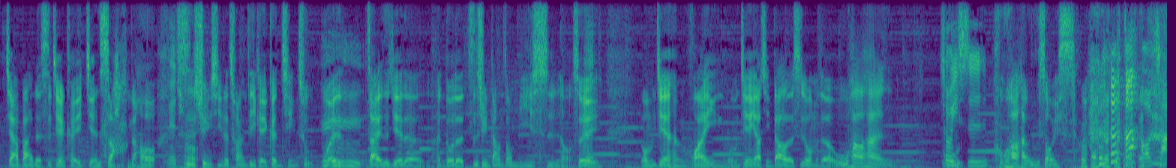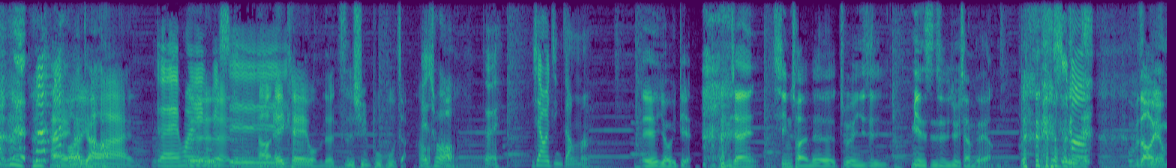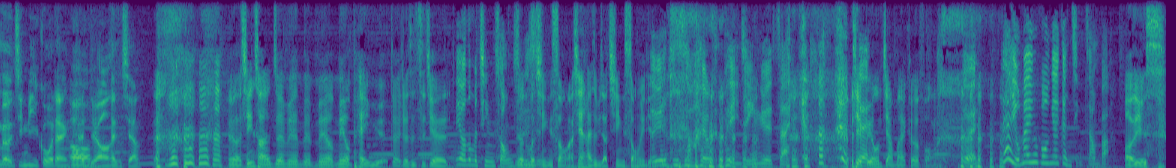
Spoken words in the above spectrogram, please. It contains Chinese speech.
加班的时间可以减少，然后资讯息的传递可以更清楚，不会在这些的很多的资讯当中迷失哦。所以，我们今天很欢迎，我们今天邀请到的是我们的吴浩瀚。兽医师，哇，吴兽医师，好长，嗨，大家好，对，欢迎吴医师，然后 AK 我们的资讯部部长，没错，对，你现在会紧张吗？诶、欸，有一点。我们现在新传的住院医师面试是不是就像这样子？是吗？我不知道，因为我没有经历过，但感觉好像很像。哦、没有，新传这边没没有没有配乐，对，就是直接没有那么轻松，没有那么轻松啊。现在还是比较轻松一点点，因为至少还有背景音乐在，而且不用讲麦克风。对，那有麦克风应该更紧张吧？哦，也是。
